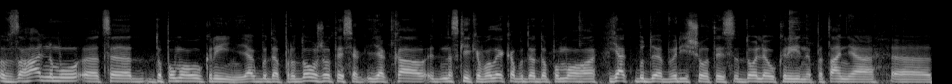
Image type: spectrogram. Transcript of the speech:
В загальному е, це допомога Україні. Як буде продовжуватися, яка наскільки велика буде допомога, як буде вирішуватись доля України? Питання е,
